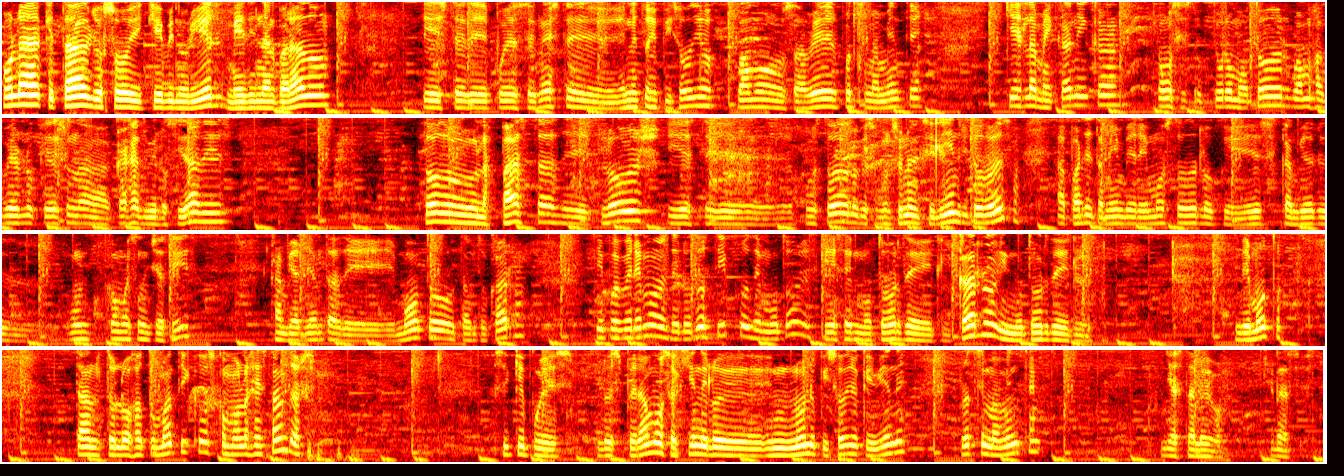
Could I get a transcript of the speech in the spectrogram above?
Hola, ¿qué tal? Yo soy Kevin Uriel Medina Alvarado. Este, pues en este, en estos episodios vamos a ver próximamente qué es la mecánica, cómo se estructura un motor, vamos a ver lo que es una caja de velocidades, todas las pastas de clutch y este pues todo lo que se funciona el cilindro y todo eso aparte también veremos todo lo que es cambiar un, cómo es un chasis cambiar llantas de moto o tanto carro y pues veremos de los dos tipos de motores que es el motor del carro y motor del de moto tanto los automáticos como los estándares Así que pues lo esperamos aquí en, el, en un episodio que viene próximamente. Y hasta luego. Gracias.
